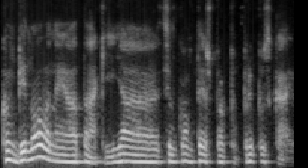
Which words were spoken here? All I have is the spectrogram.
комбінованої атаки я цілком теж припускаю.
